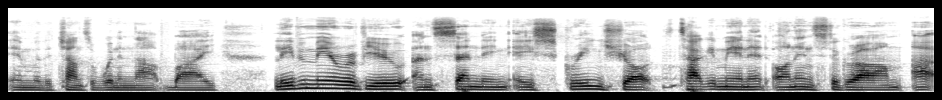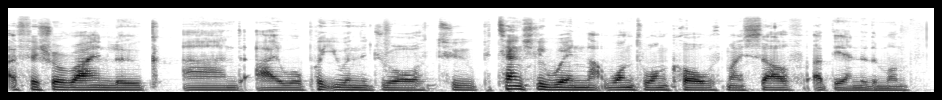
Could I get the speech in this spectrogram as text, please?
in with a chance of winning that by leaving me a review and sending a screenshot, tagging me in it on Instagram at official Ryan Luke, and I will put you in the draw to potentially win that one to one call with myself at the end of the month.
